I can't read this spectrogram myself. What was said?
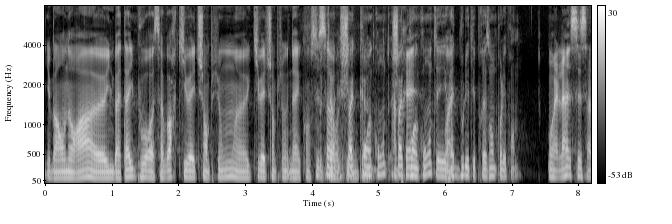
eh ben, on aura euh, une bataille pour savoir qui va être champion, qui va être champion des constructeurs ça, chaque point compte, chaque après- point compte et Ouais. Red Bull était présent pour les prendre. Ouais, là, c'est ça.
